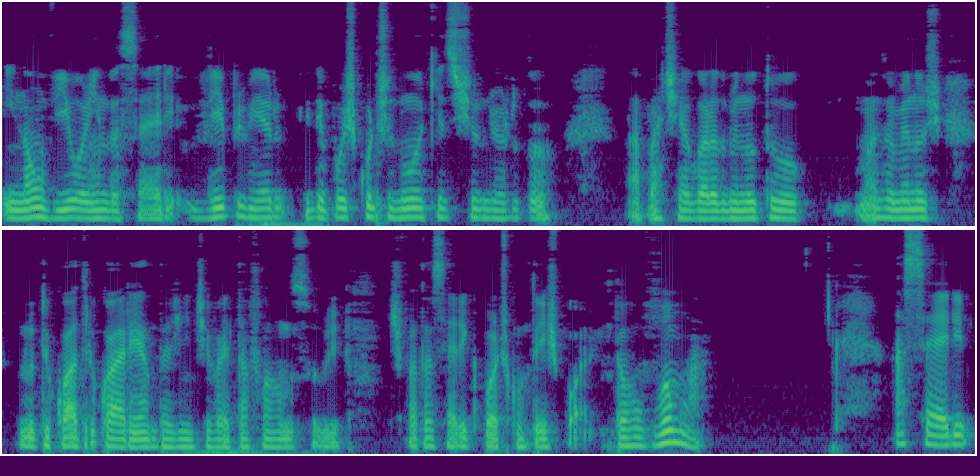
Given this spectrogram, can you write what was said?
e não viu ainda a série, vê primeiro e depois continua aqui assistindo de onde eu tô. A partir agora do minuto mais ou menos minuto 4 e 40 a gente vai estar tá falando sobre de fato a série que pode conter spoiler. Então vamos lá. A série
